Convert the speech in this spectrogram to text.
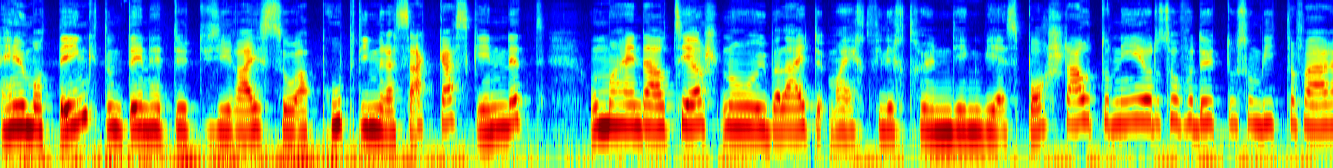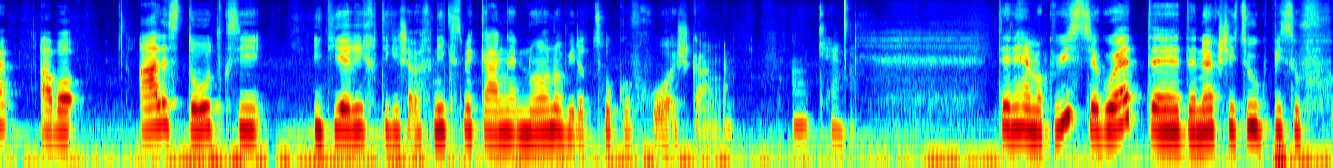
Haben wir gedacht und dann hat dort unsere Reise so abrupt in einer Sackgasse geendet. Und wir haben auch zuerst noch überlegt, ob wir echt vielleicht können irgendwie ein Postauto nehmen oder so von dort aus und weiterfahren. Aber alles tot gewesen. In diese Richtung ist einfach nichts mehr gegangen, nur noch wieder zurück auf Chur ist gegangen. Okay. Dann haben wir gewusst, ja gut, äh, der nächste Zug, bis auf,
